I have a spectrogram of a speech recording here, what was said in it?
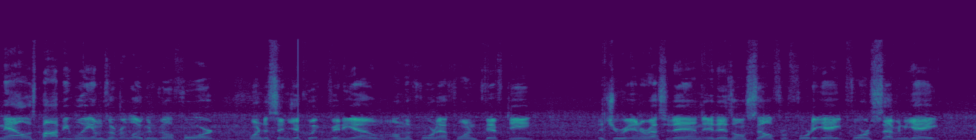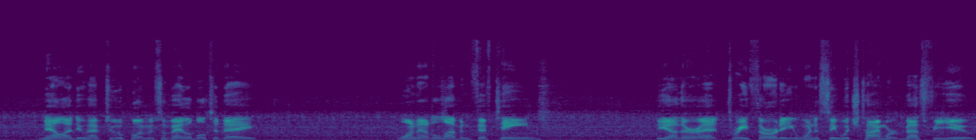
Mel, it's Bobby Williams over at Loganville Ford. Wanted to send you a quick video on the Ford F-150 that you were interested in. It is on sale for $48,478. Mel, I do have two appointments available today. One at 11:15, the other at 3:30. Want to see which time worked best for you.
